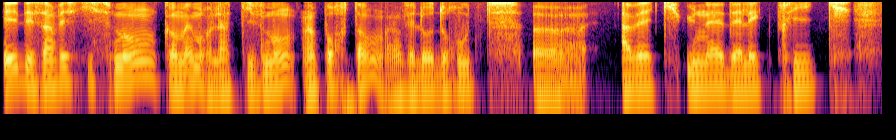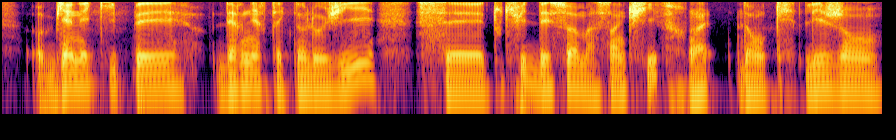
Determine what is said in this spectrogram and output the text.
et des investissements quand même relativement importants. Un vélo de route euh, avec une aide électrique euh, bien équipée, dernière technologie, c'est tout de suite des sommes à cinq chiffres. Ouais. Donc les gens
